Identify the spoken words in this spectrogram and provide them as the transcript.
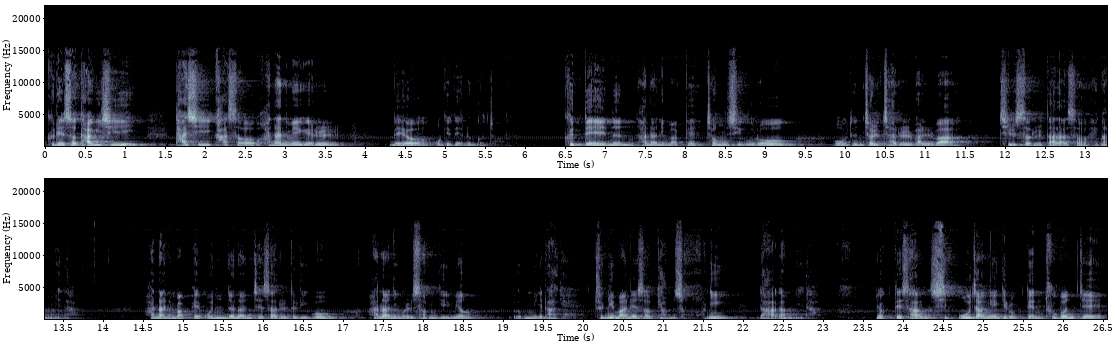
그래서 다윗이 다시 가서 하나님에게를 메어 오게 되는 거죠. 그때에는 하나님 앞에 정식으로 모든 절차를 밟아 질서를 따라서 행합니다. 하나님 앞에 온전한 제사를 드리고 하나님을 섬기며 은밀하게 주님 안에서 겸손히 나아갑니다. 역대상 15장에 기록된 두 번째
